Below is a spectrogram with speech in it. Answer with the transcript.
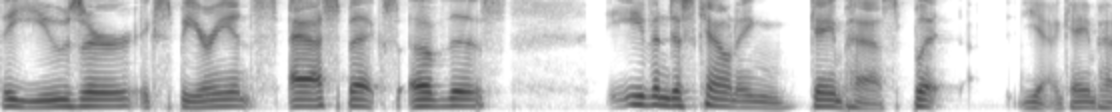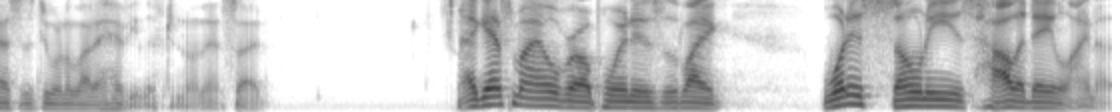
the user experience aspects of this, even discounting Game Pass. But yeah, Game Pass is doing a lot of heavy lifting on that side. I guess my overall point is, is like, what is Sony's holiday lineup?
